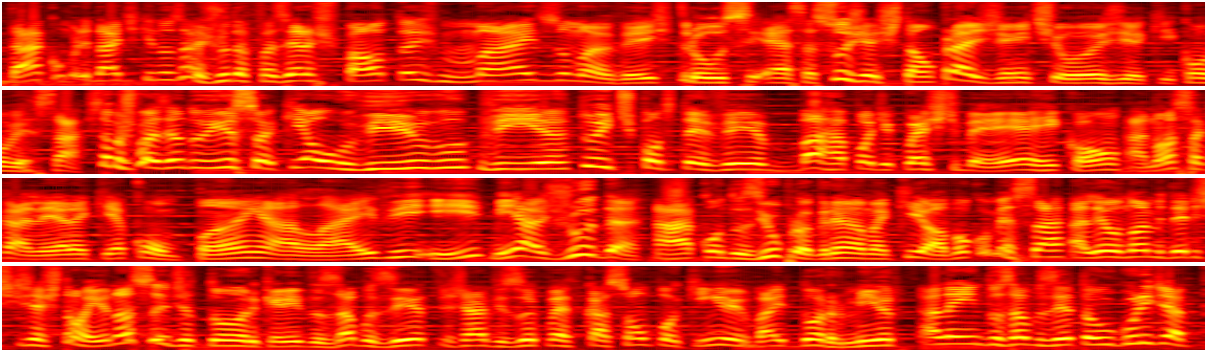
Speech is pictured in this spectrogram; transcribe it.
da comunidade que nos ajuda a fazer as pautas, mais uma vez trouxe essa sugestão pra gente hoje aqui conversar. Estamos fazendo isso aqui ao vivo via twitch.tv barra podcastbr com a nossa galera que acompanha a live e me ajuda a conduzir o programa aqui, ó. Vou começar a ler o nome deles que já estão aí. Nosso editor, querido Zabuzeta, já avisou que vai ficar só um pouquinho e vai dormir. Além do Zabuzeta, o Guri de AP,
